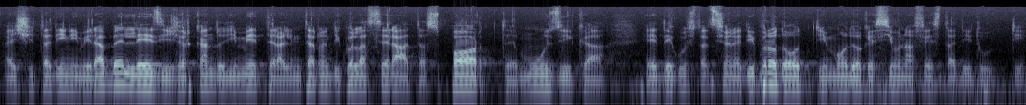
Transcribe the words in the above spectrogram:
ai cittadini mirabellesi, cercando di mettere all'interno di quella serata sport, musica e degustazione di prodotti in modo che sia una festa di tutti.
